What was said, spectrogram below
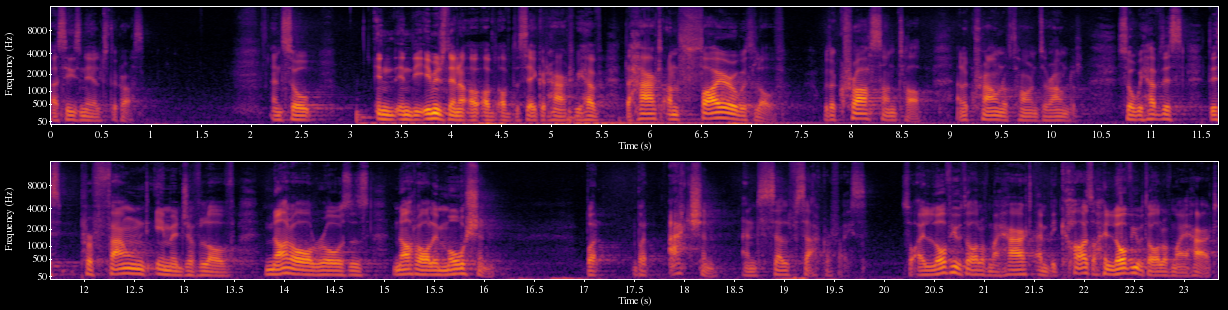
as he's nailed to the cross. And so, in, in the image then of, of the Sacred Heart, we have the heart on fire with love, with a cross on top and a crown of thorns around it. So we have this, this profound image of love. Not all roses, not all emotion, but, but action and self sacrifice. So I love you with all of my heart, and because I love you with all of my heart,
